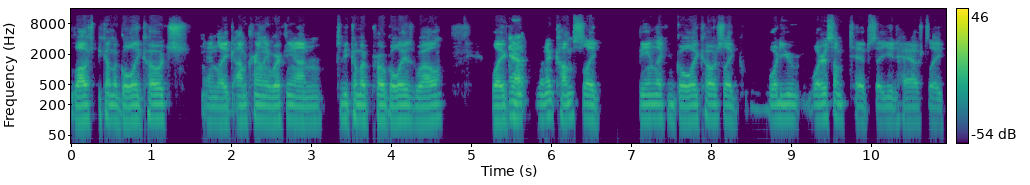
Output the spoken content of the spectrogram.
love to become a goalie coach. and like I'm currently working on to become a pro goalie as well. Like Yeah. when, when it comes to like being like a goalie coach, like what do you what are some tips that you'd have to like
